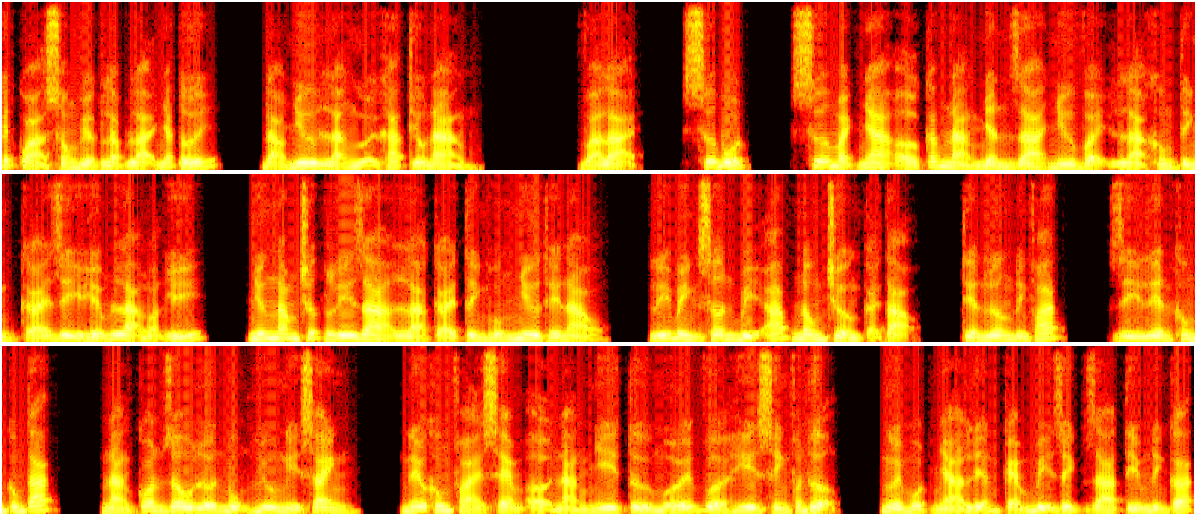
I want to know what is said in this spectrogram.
kết quả xong việc lặp lại nhắc tới, đảo như là người khác thiếu nàng. Và lại, sữa bột, sữa mạch nha ở các nàng nhân ra như vậy là không tính cái gì hiếm lạ ngọn ý, nhưng năm trước lý ra là cái tình huống như thế nào, Lý Bình Sơn bị áp nông trường cải tạo, tiền lương đình phát, dì liên không công tác, nàng con dâu lớn bụng hưu nghỉ xanh, nếu không phải xem ở nàng nhi tử mới vừa hy sinh phân thượng, người một nhà liền kém bị dịch ra tím đình các.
